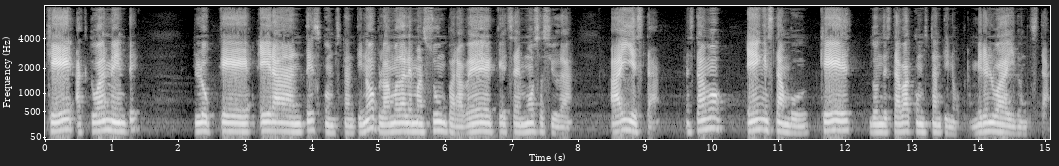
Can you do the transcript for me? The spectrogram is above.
que actualmente lo que era antes Constantinopla. Vamos a darle más zoom para ver que esa hermosa ciudad. Ahí está. Estamos en Estambul, que es donde estaba Constantinopla. Mírenlo ahí donde está.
